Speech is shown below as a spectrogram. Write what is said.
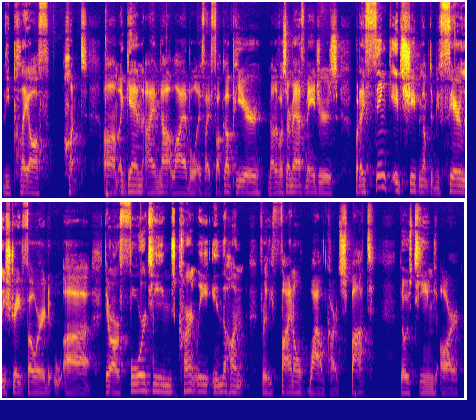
the playoff hunt. Um, again, I am not liable if I fuck up here. None of us are math majors, but I think it's shaping up to be fairly straightforward. Uh, there are four teams currently in the hunt for the final wild card spot. Those teams are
